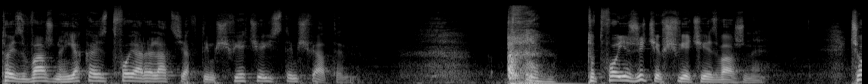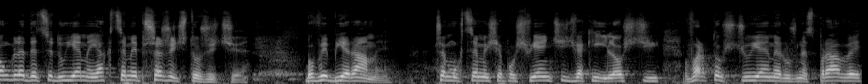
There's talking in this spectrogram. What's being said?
to jest ważne, jaka jest Twoja relacja w tym świecie i z tym światem. To Twoje życie w świecie jest ważne. Ciągle decydujemy, jak chcemy przeżyć to życie, bo wybieramy czemu chcemy się poświęcić, w jakiej ilości wartościujemy różne sprawy,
